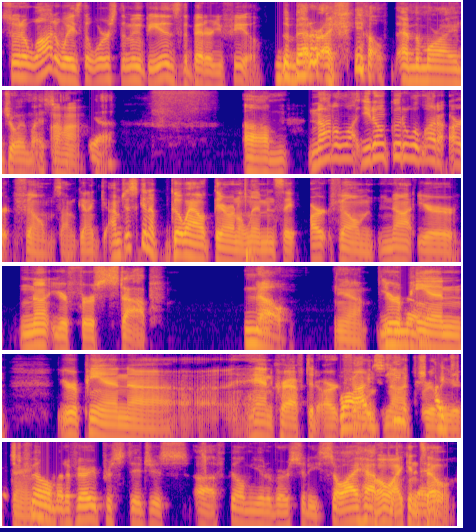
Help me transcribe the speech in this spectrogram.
so in a lot of ways, the worse the movie is, the better you feel. the better I feel, and the more I enjoy myself. Uh-huh. Um, not a lot you don't go to a lot of art films i'm gonna i'm just gonna go out there on a limb and say art film not your not your first stop no, yeah european european uh handcrafted art well, I films teach, not I really your teach thing film at a very prestigious uh, film university, so I have. oh to i can tell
